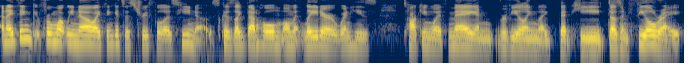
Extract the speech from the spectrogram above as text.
And I think from what we know, I think it's as truthful as he knows. Because like that whole moment later when he's talking with May and revealing like that he doesn't feel right,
